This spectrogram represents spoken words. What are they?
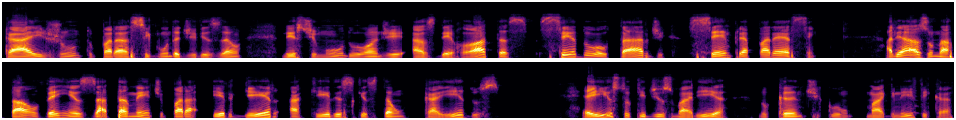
cai junto para a segunda divisão neste mundo onde as derrotas, cedo ou tarde, sempre aparecem. Aliás, o Natal vem exatamente para erguer aqueles que estão caídos. É isto que diz Maria no cântico Magnífica,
